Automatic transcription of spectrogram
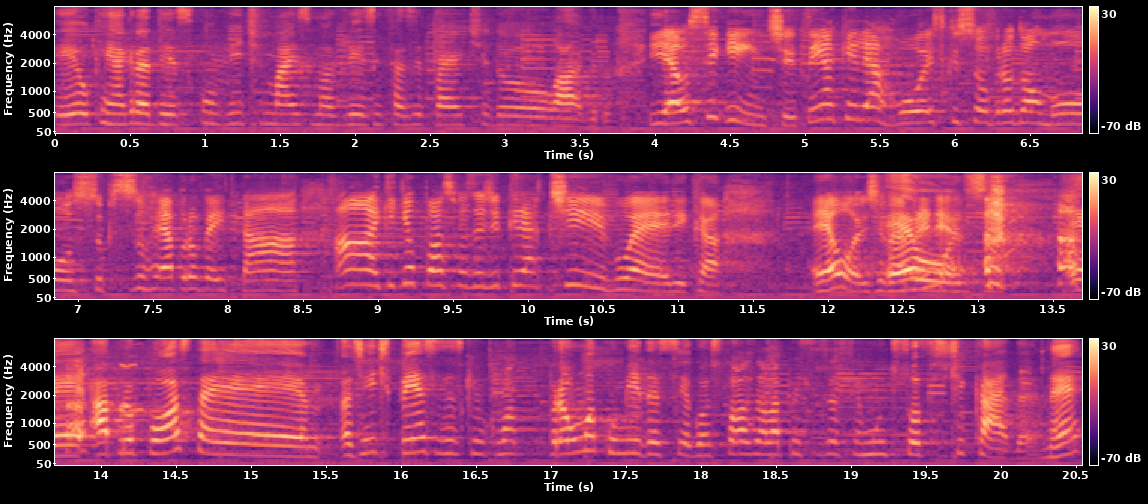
Eu quem agradeço o convite mais uma vez em fazer parte do agro agro. E é o seguinte, tem aquele arroz que sobrou do almoço, preciso reaproveitar. Ah, o que, que eu posso fazer de criativo, Érica? É hoje, vai é aprender. Hoje. é, a proposta é, a gente pensa às vezes que para uma comida ser gostosa, ela precisa ser muito sofisticada, né?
